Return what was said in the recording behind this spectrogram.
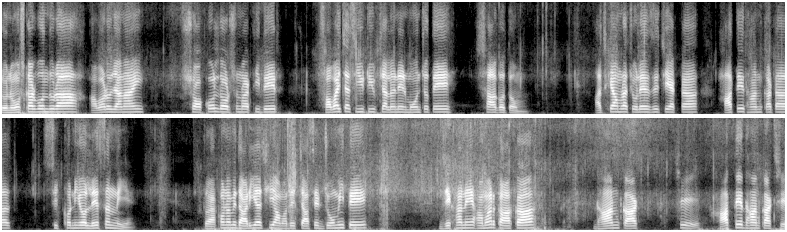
তো নমস্কার বন্ধুরা, আবারও জানাই সকল দর্শনার্থীদের সবাই চাষি ইউটিউব চ্যানেলের মঞ্চতে স্বাগতম। আজকে আমরা চলে এসেছি একটা হাতে ধান কাটা শিক্ষণীয় লেসন নিয়ে। তো এখন আমি দাঁড়িয়ে আছি আমাদের চাষের জমিতে, যেখানে আমার কাকা ধান কাটছে, হাতে ধান কাটছে।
